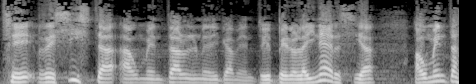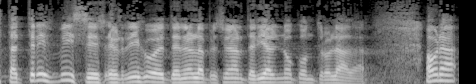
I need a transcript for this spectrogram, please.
se resista a aumentar el medicamento. Pero la inercia aumenta hasta tres veces el riesgo de tener la presión arterial no controlada. Ahora,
